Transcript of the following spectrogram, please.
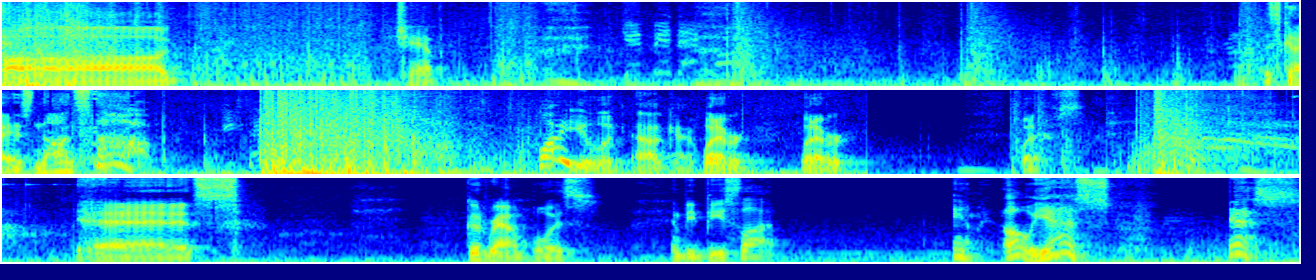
Pog. Champ. This guy is non-stop. Why are you look? Okay, whatever, whatever, whatevs. Yes. Good round, boys. MVP slot. Damn it. Oh yes, yes.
